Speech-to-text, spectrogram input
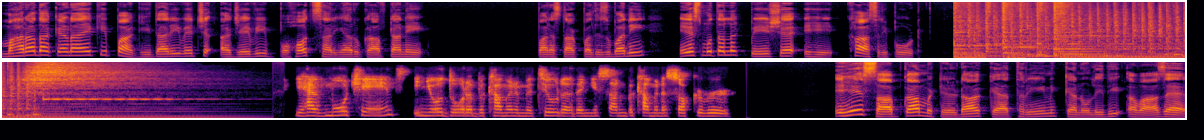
ਮਾਹਰਾਂ ਦਾ ਕਹਿਣਾ ਹੈ ਕਿ ਭਾਗੀਦਾਰੀ ਵਿੱਚ ਅਜੇ ਵੀ ਬਹੁਤ ਸਾਰੀਆਂ ਰੁਕਾਵਟਾਂ ਨੇ। ਪਰ ਅਸਤਾਕਪਲ ਦੀ ਜ਼ੁਬਾਨੀ ਇਸ ਮੁਤਲਕ ਪੇਸ਼ ਹੈ ਇਹ ਖਾਸ report. You have more chance in your daughter becoming a Matilda than your son becoming a Socceroo. ਇਹ ਸਾਬਕਾ ਮਟਿਲਡਾ ਕੈਥਰੀਨ ਕੈਨੋਲੀ ਦੀ ਆਵਾਜ਼ ਹੈ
